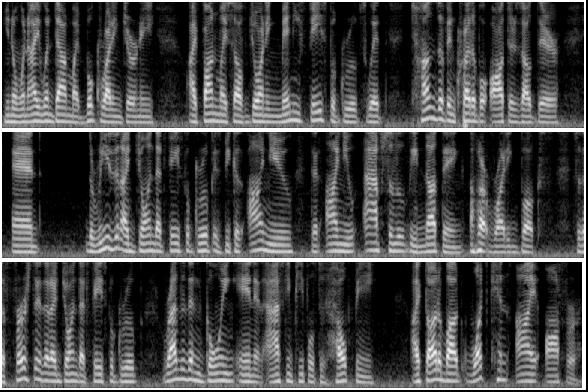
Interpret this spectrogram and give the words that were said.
You know, when I went down my book writing journey, I found myself joining many Facebook groups with tons of incredible authors out there. And the reason I joined that Facebook group is because I knew that I knew absolutely nothing about writing books. So the first day that I joined that Facebook group, rather than going in and asking people to help me, I thought about what can I offer?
